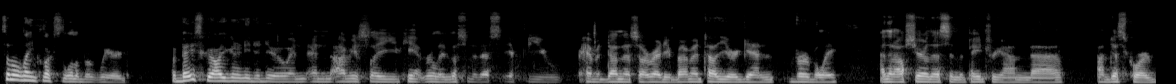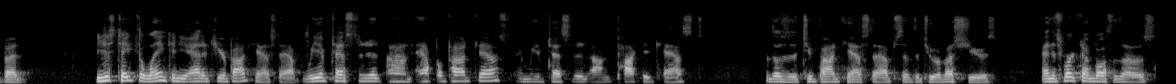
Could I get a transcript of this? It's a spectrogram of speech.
So the link looks a little bit weird. But basically, all you're going to need to do, and, and obviously you can't really listen to this if you haven't done this already, but I'm going to tell you again verbally, and then I'll share this in the Patreon uh, on Discord, but you just take the link and you add it to your podcast app. We have tested it on Apple Podcast and we have tested it on Pocket Cast. Those are the two podcast apps that the two of us use, and it's worked on both of those.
